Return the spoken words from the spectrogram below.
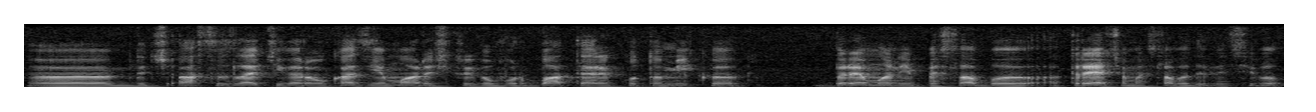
Uh, deci astăzi Leipzig are o ocazie mare și cred că vor bate, are cotă mică, Bremen e mai slabă, a treia cea mai slabă defensivă.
